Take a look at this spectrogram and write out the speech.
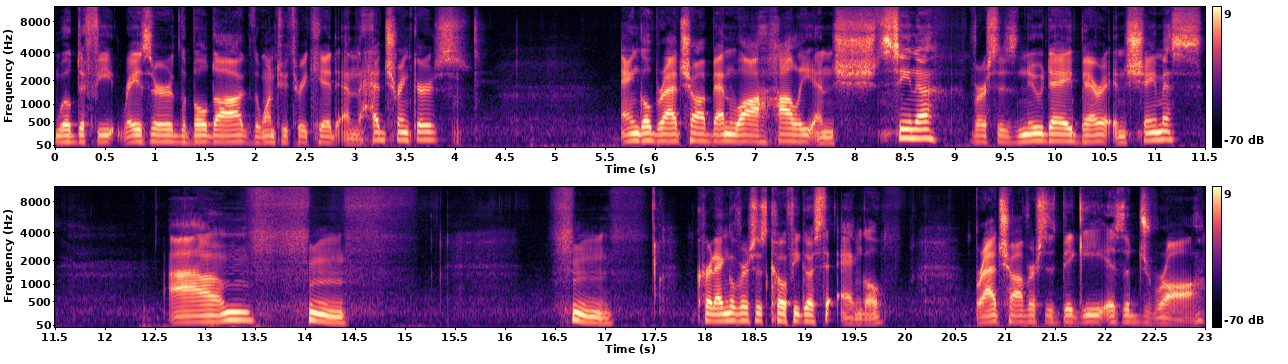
will defeat Razor, the Bulldog, the 123 Kid, and the Head Shrinkers. Angle, Bradshaw, Benoit, Holly, and Sh- Cena versus New Day, Barrett, and Sheamus. Um, hmm. Hmm. Kurt Angle versus Kofi goes to Angle. Bradshaw versus Big E is a draw.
